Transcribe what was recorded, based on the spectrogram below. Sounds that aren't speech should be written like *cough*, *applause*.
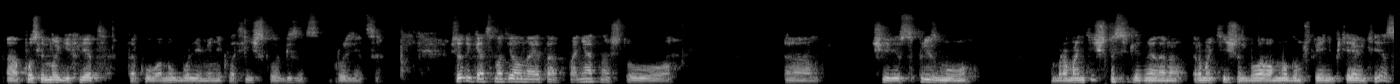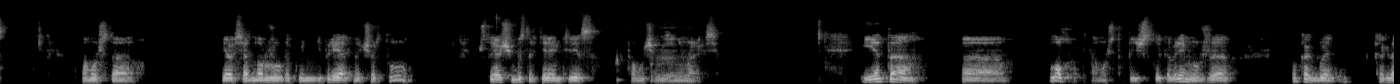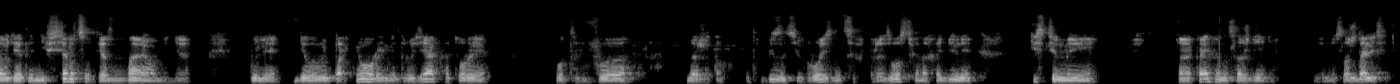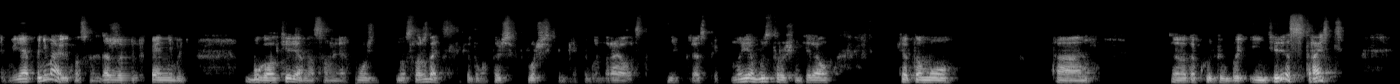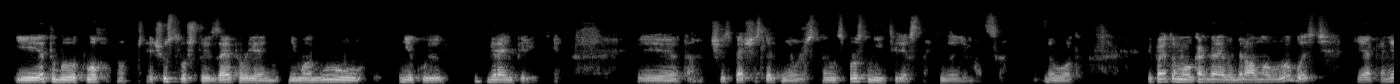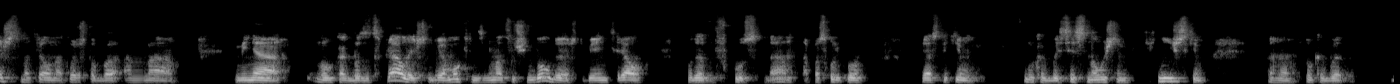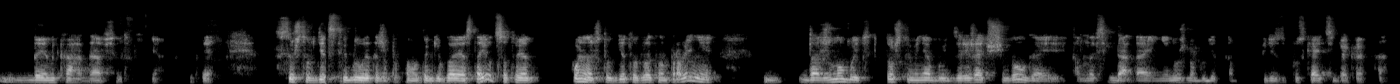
а после многих лет такого, ну, более-менее классического бизнеса в рознице, все-таки я смотрел на это, понятно, что э, через призму романтичности, для меня, наверное, романтичность была во многом, что я не потеряю интерес, потому что я у себя обнаружил такую неприятную черту, что я очень быстро теряю интерес к тому, чем занимаюсь. И это э, плохо, потому что через какое-то время уже, ну, как бы, когда у тебя это не в сердце, вот я знаю, у меня были деловые партнеры или друзья, которые вот в даже там в бизнесе, в рознице, в производстве находили истинные э, кайф и наслаждение. И наслаждались этим. Я понимаю, это на самом деле, даже какая-нибудь бухгалтерия, на самом деле, может наслаждаться, если к этому относишься творчески. Мне как бы нравилось некоторые аспекты. Но я быстро очень терял к этому а, а, такой как бы интерес, страсть. И это было плохо, потому что я чувствовал, что из-за этого я не могу некую грань перейти. И там, через 5-6 лет мне уже становилось просто неинтересно этим заниматься. Вот. И поэтому, когда я выбирал новую область, я, конечно, смотрел на то, чтобы она меня, ну, как бы зацепляла, и чтобы я мог этим заниматься очень долго, чтобы я не терял вот этот вкус, да. А поскольку я с таким, ну, как бы, естественно, научным, техническим, э, ну, как бы, ДНК, да, все-таки, все, что в детстве было, это же потом в итоге в голове остается, то я понял, что где-то в этом направлении должно быть то, что меня будет заряжать очень долго и там навсегда, да, и не нужно будет там перезапускать себя как-то.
